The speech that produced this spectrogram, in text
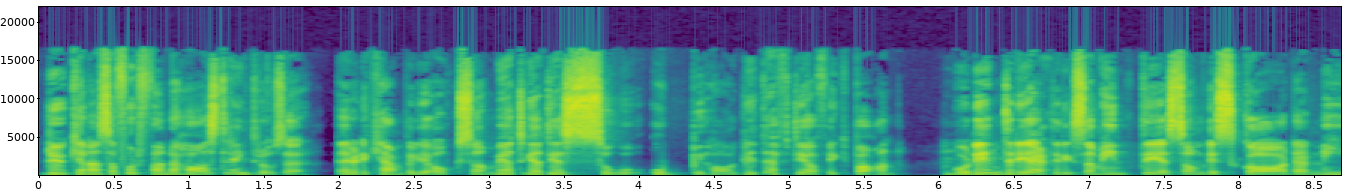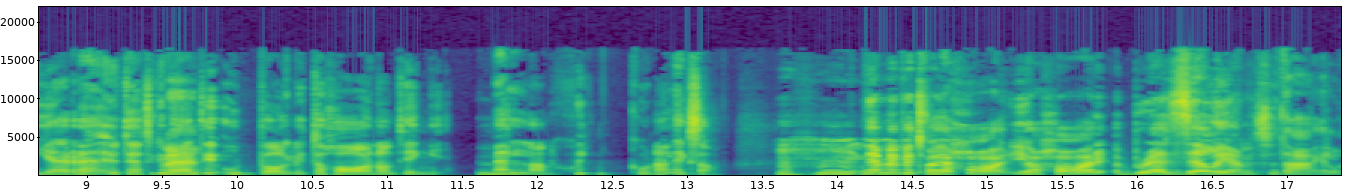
Du kan alltså fortfarande ha stringtrosor? Eller det kan väl jag också. Men jag tycker att det är så obehagligt efter jag fick barn. Och det är inte det att det liksom inte är som det ska där nere. Utan jag tycker bara Nej. att det är obehagligt att ha någonting mellan skinkorna liksom. Mm, nej, men vet du vad jag har? Jag har Brazilian style.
